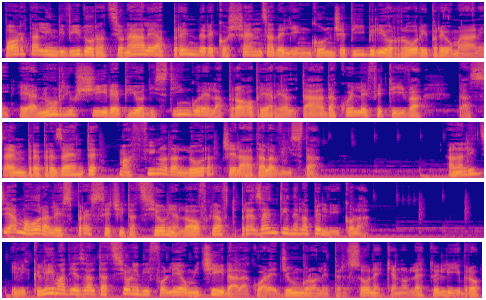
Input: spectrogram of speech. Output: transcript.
porta l'individuo razionale a prendere coscienza degli inconcepibili orrori preumani e a non riuscire più a distinguere la propria realtà da quella effettiva, da sempre presente ma fino ad allora celata alla vista. Analizziamo ora le espresse citazioni a Lovecraft presenti nella pellicola. Il clima di esaltazione e di follia omicida alla quale giungono le persone che hanno letto il libro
